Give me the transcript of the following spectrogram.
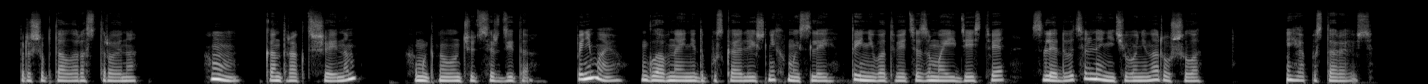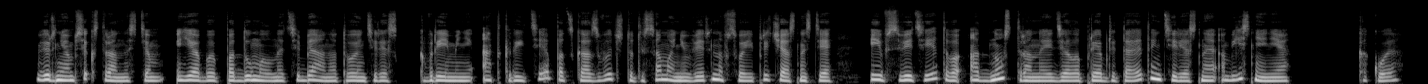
— прошептала расстроена. «Хм, контракт с Шейном?» — хмыкнул он чуть сердито. «Понимаю. Главное, не допускай лишних мыслей. Ты не в ответе за мои действия, следовательно, ничего не нарушила». «Я постараюсь». Вернемся к странностям. Я бы подумал на тебя, но твой интерес к времени открытия подсказывает, что ты сама не уверена в своей причастности. И в свете этого одно странное дело приобретает интересное объяснение. Какое?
